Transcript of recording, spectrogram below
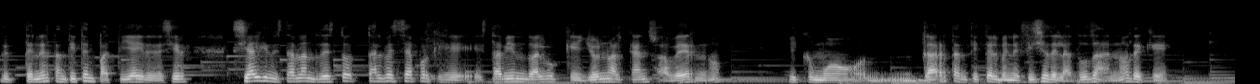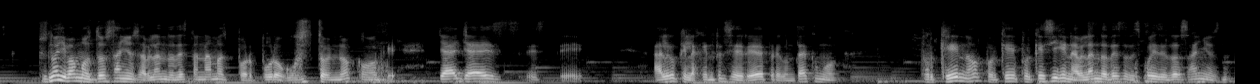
de tener tantita empatía y de decir, si alguien está hablando de esto, tal vez sea porque está viendo algo que yo no alcanzo a ver, ¿no? Y como dar tantito el beneficio de la duda, ¿no? De que, pues no llevamos dos años hablando de esto nada más por puro gusto, ¿no? Como que ya, ya es este, algo que la gente se debería de preguntar, como, ¿por qué, no? ¿Por qué, ¿Por qué siguen hablando de esto después de dos años, no?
